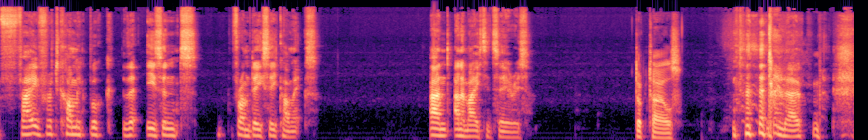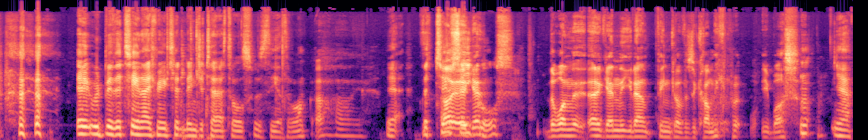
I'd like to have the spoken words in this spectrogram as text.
favourite comic book that isn't from DC Comics and animated series. Ducktales. no, it would be the Teenage Mutant Ninja Turtles. Was the other one? Oh, yeah. Yeah, the two Oh, yeah, again. sequels. The one that again that you don't think of as a comic, but it was. Yeah,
